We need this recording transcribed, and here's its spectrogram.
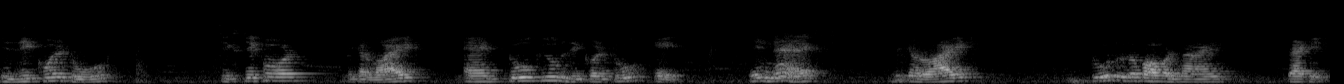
is equal to 64 we can write and 2 cube is equal to 8 in next we can write 2 to the power 9 bracket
